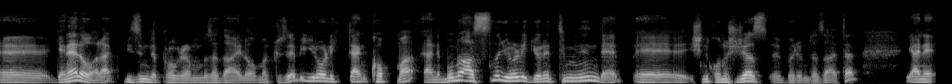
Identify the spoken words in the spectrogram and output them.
e, genel olarak bizim de programımıza dahil olmak üzere bir Euroleague'den kopma. Yani bunu aslında Euroleague yönetiminin de e, şimdi konuşacağız bölümde zaten. Yani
